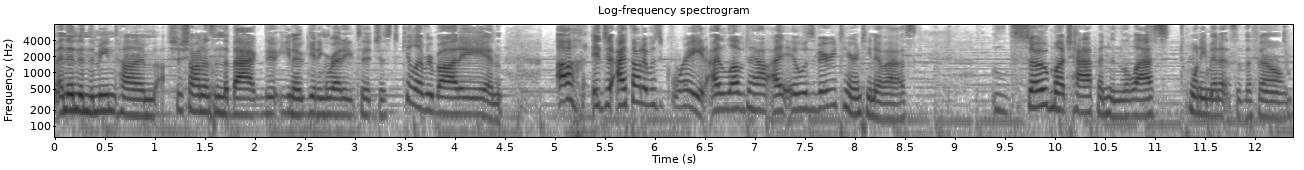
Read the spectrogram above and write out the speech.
and then in the meantime Shoshana's in the back you know getting ready to just kill everybody and Ugh, it, I thought it was great. I loved how I, it was very Tarantino-esque. So much happened in the last twenty minutes of the film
